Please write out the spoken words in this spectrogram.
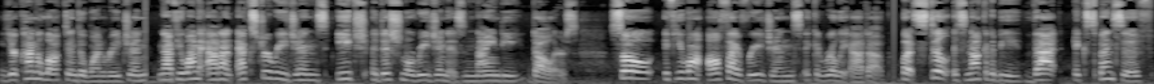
you're kind of locked into one region. Now, if you want to add on extra regions, each additional region is $90. So if you want all five regions, it could really add up. But still, it's not going to be that expensive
